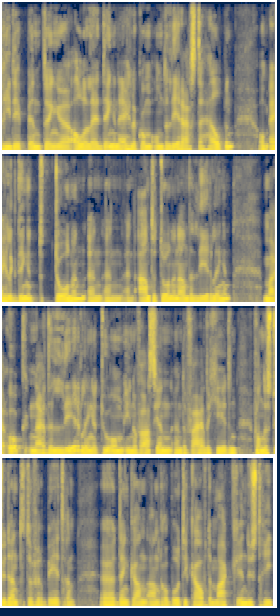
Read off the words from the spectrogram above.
3D-printing, allerlei dingen eigenlijk om, om de leraars te helpen, om eigenlijk dingen te tonen en, en, en aan te tonen aan de leerlingen, maar ook naar de leerlingen toe om innovatie en, en de vaardigheden van de studenten te verbeteren. Uh, denk aan, aan robotica of de maakindustrie.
